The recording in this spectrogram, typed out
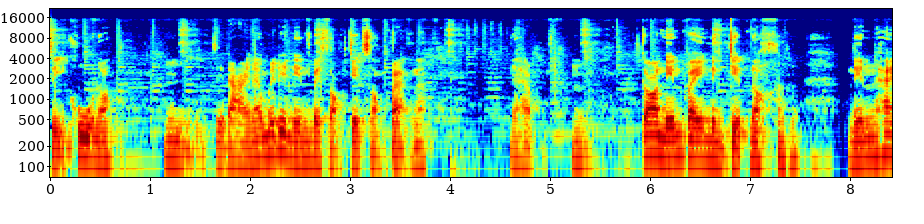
4 คู่เนาะอืมเสียดายนะไม่ได้เน้นไป 2 7 2 8 นะนะครับอืมก็เน้นไป 1 7เนาะเน้นให้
